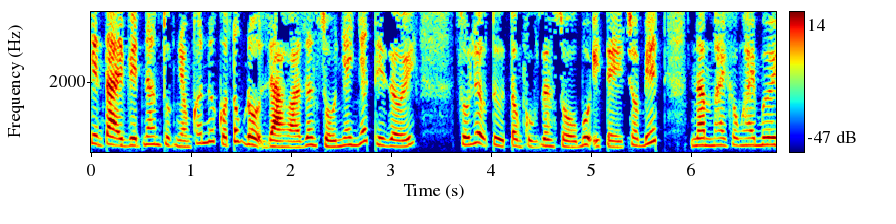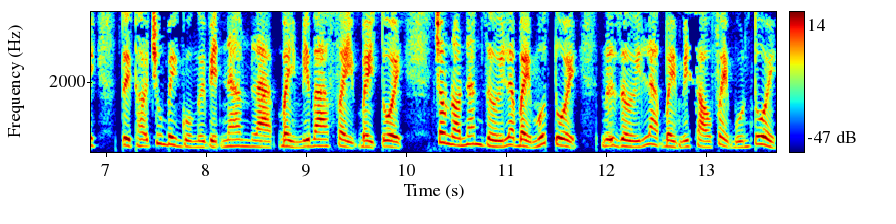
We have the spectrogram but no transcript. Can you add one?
Hiện tại Việt Nam thuộc nhóm các nước có tốc độ già hóa dân số nhanh nhất thế giới. Số liệu từ Tổng cục Dân số Bộ Y tế cho biết, năm 2020, tuổi thọ trung bình của người Việt Nam là 73,7 tuổi, trong đó nam giới là 71 tuổi, nữ giới là 76,4 tuổi.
